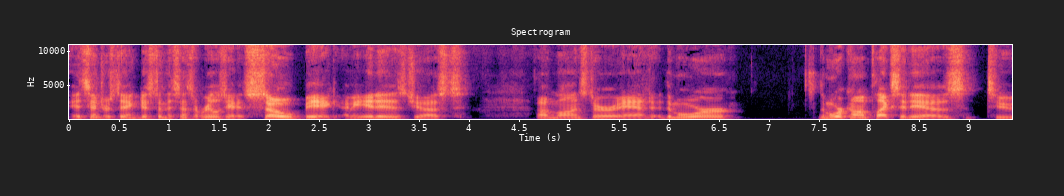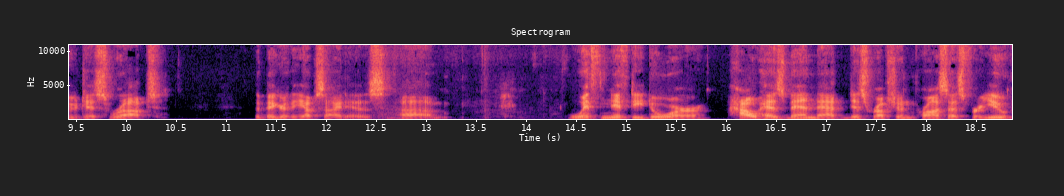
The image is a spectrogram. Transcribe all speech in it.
it's interesting just in the sense that real estate is so big. I mean it is just a monster. And the more the more complex it is to disrupt the bigger the upside is. Um, with NFTYDoor how has been that disruption process for you?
